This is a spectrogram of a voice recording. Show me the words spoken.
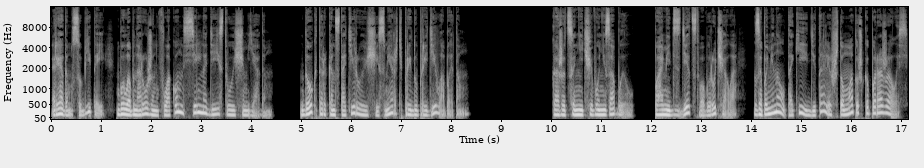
рядом с убитой был обнаружен флакон с сильно действующим ядом. Доктор, констатирующий смерть, предупредил об этом. Кажется, ничего не забыл. Память с детства выручала. Запоминал такие детали, что матушка поражалась.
